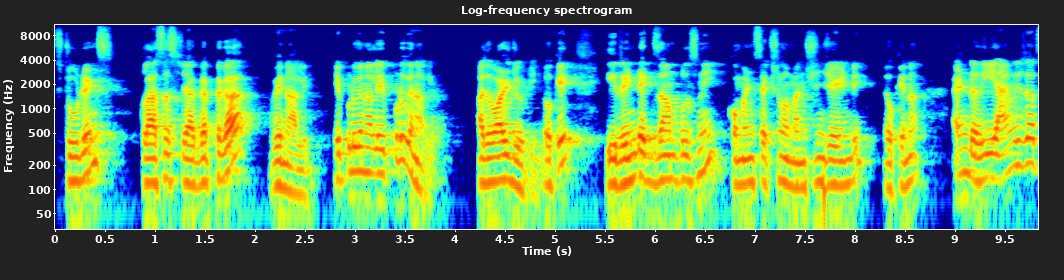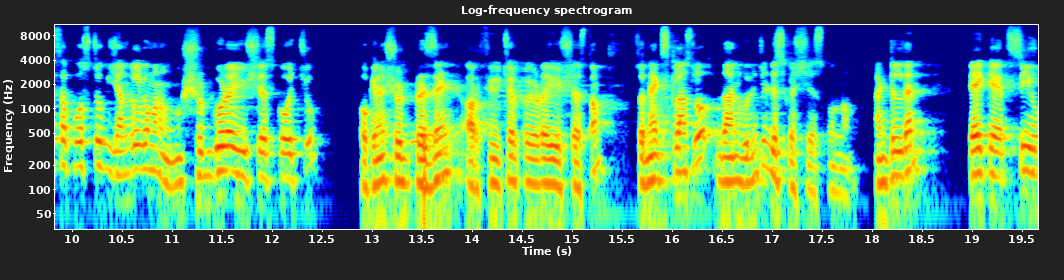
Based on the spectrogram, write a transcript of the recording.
స్టూడెంట్స్ క్లాసెస్ జాగ్రత్తగా వినాలి. ఎప్పుడు వినాలి? ఎప్పుడు వినాలి? అది వాళ్ళ డ్యూటీ ఓకే? ఈ రెండు ఎగ్జాంపుల్స్ని కామెంట్ సెక్షన్లో మెన్షన్ చేయండి ఓకేనా? అండ్ ఈ యామిజర్ సపోజ్ టు జనరల్గా మనం షుడ్ కూడా యూజ్ చేసుకోవచ్చు ఓకేనా? షుడ్ ప్రెజెంట్ ఆర్ ఫ్యూచర్ కూడా యూజ్ చేస్తాం. సో నెక్స్ట్ క్లాస్లో దాని గురించి డిస్కస్ చేసుకుందాం. Until then take care see you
